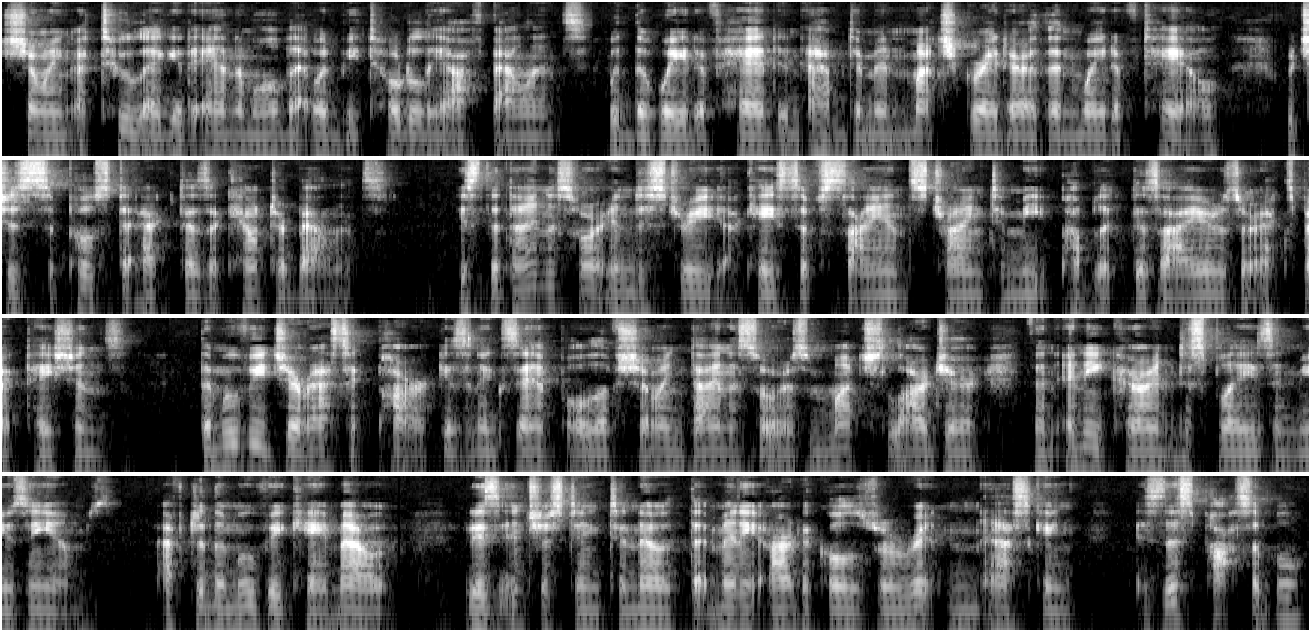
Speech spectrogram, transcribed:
showing a two-legged animal that would be totally off balance, with the weight of head and abdomen much greater than weight of tail, which is supposed to act as a counterbalance. Is the dinosaur industry a case of science trying to meet public desires or expectations? The movie Jurassic Park is an example of showing dinosaurs much larger than any current displays in museums. After the movie came out, it is interesting to note that many articles were written asking, is this possible?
